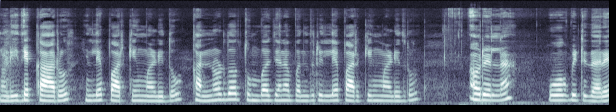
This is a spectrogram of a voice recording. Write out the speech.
ನೋಡಿ, ಇದೇ ಕಾರು. ಇಲ್ಲೇ ಪಾರ್ಕಿಂಗ್ ಮಾಡಿದ್ದು. ಕನ್ನಡದವ್ರು ತುಂಬ ಜನ ಬಂದರು ಇಲ್ಲೇ ಪಾರ್ಕಿಂಗ್ ಮಾಡಿದರು. ಅವರೆಲ್ಲ ಹೋಗ್ಬಿಟ್ಟಿದ್ದಾರೆ.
